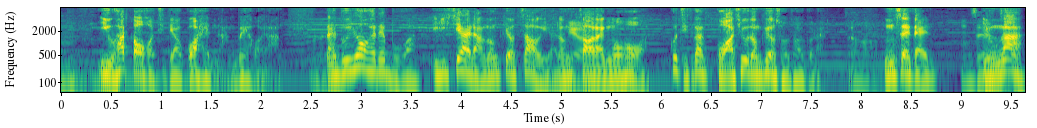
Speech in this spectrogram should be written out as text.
嗯，伊有法度互一条歌很难要回红，但雷虎迄个无啊，伊这些人拢叫造诣啊，拢招来五虎啊，搁一个歌手拢叫炒出过来，吴世典，有啊。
